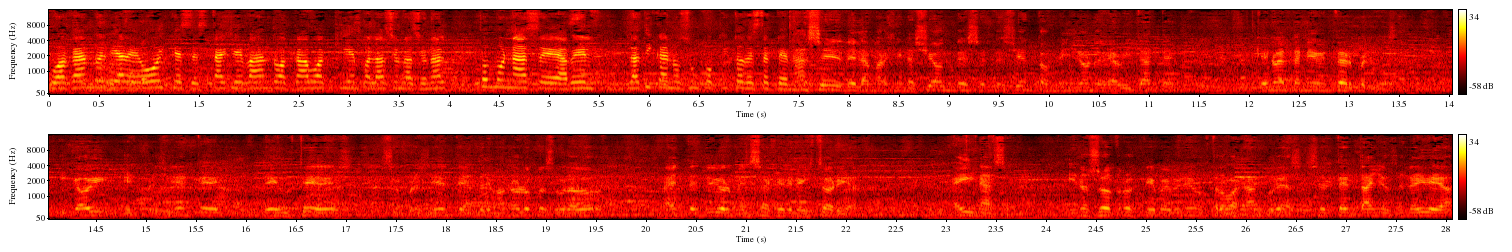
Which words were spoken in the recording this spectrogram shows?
jugando el día de hoy, que se está llevando a cabo aquí en Palacio Nacional? ¿Cómo nace, Abel? Platícanos un poquito de este tema. Nace de la marginación de 700 millones de habitantes que no han tenido intérpretes y que hoy el presidente de ustedes, su presidente Andrés Manuel López Obrador, ha entendido el mensaje de la historia. Ahí nace. Y nosotros que venimos trabajando de hace 70 años en la idea,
